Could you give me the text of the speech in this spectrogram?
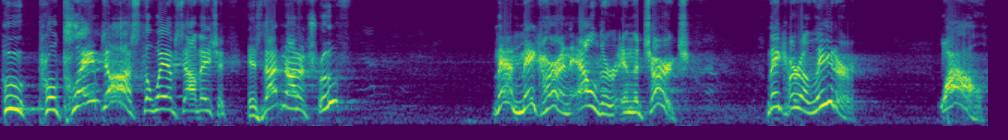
who proclaimed to us the way of salvation. Is that not a truth? Man, make her an elder in the church. Make her a leader. Wow.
